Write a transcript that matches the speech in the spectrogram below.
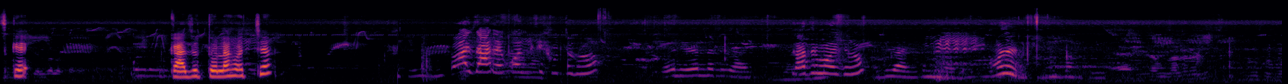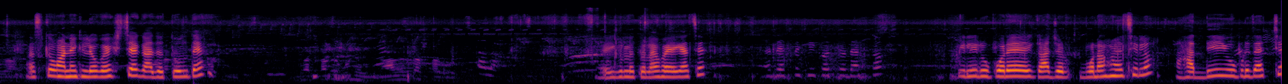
আজকে গাজর তোলা হচ্ছে। আজকে অনেক লোক এসছে গাজর তুলতে। এইগুলো তোলা হয়ে গেছে। পিলির উপরে গাজর বোনা হয়েছিল। হাত দিয়েই উপড়ে যাচ্ছে।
